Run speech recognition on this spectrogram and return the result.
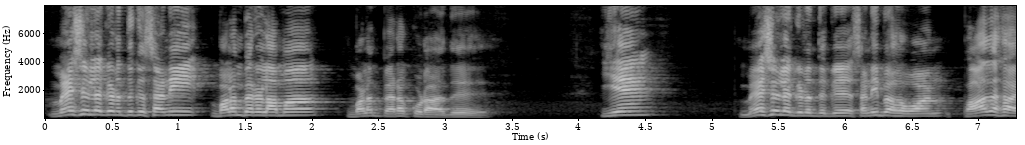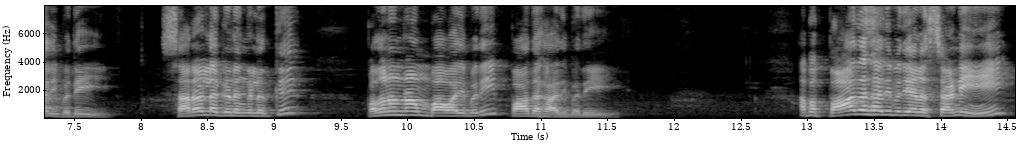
மேஷ லக்னத்துக்கு சனி பலம் பெறலாமா? பலம் பெறக்கூடாது. ஏன்? மேஷ லக்னத்துக்கு சனி பகவான் பாதகாதிபதி. சரலக்னங்களுக்கு பதினொன்றாம் பாவாதிபதி பாதகாதிபதி. அப்போ பாதகாதிபதியான சனி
